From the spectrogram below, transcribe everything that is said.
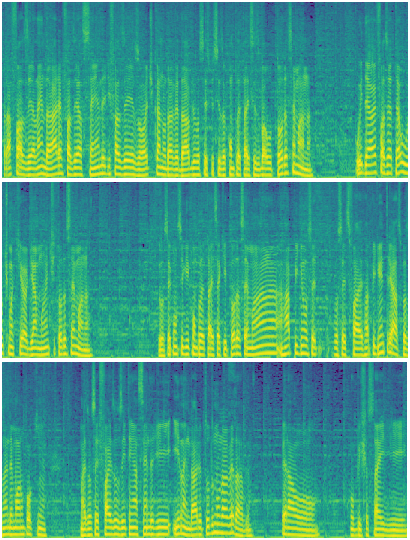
Pra fazer a lendária, fazer a senda de fazer exótica no da VW, vocês precisam completar esses baús toda semana. O ideal é fazer até o último aqui, ó, diamante toda semana. Se você conseguir completar isso aqui toda semana, rapidinho você, vocês faz, rapidinho entre aspas, né? Demora um pouquinho. Mas você faz os itens acenda de e lendário tudo no WW. Esperar o, o bicho sair de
